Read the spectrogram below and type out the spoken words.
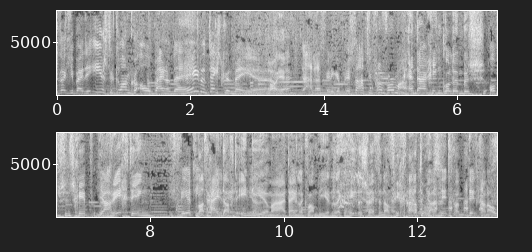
Dat je bij de eerste klanken al bijna de hele tekst kunt mee... eh, Mooi, hè? Ja, dat vind ik een prestatie van formaat. En daar ging Columbus op zijn schip Ja. richting Die 14 wat hij dacht Indië, maar uiteindelijk kwam hij een lekker hele slechte navigator. Ja, dit kan, dit kan ook.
